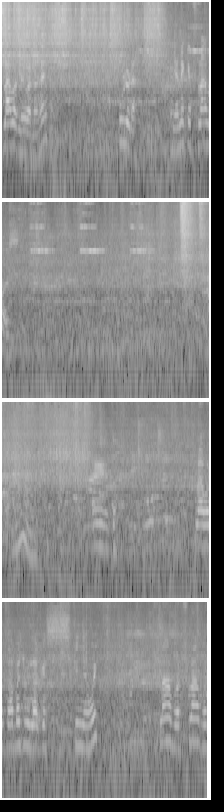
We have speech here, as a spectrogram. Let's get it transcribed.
ફ્લાવર લેવાના હે. ફૂલડા. યાને કે ફ્લાવર્સ તો ફ્લાવર તો આ બાજુ લાગે કિnya હોય. ફ્લાવર ફ્લાવર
